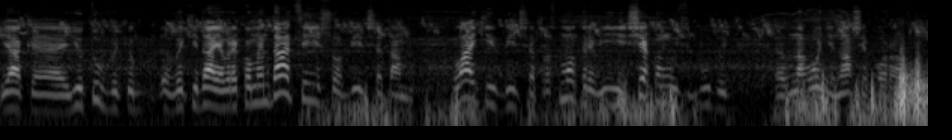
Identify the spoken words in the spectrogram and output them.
як е, YouTube викидає в рекомендації, що більше там лайків, більше просмотрів і ще комусь будуть е, в нагоді наші поради.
